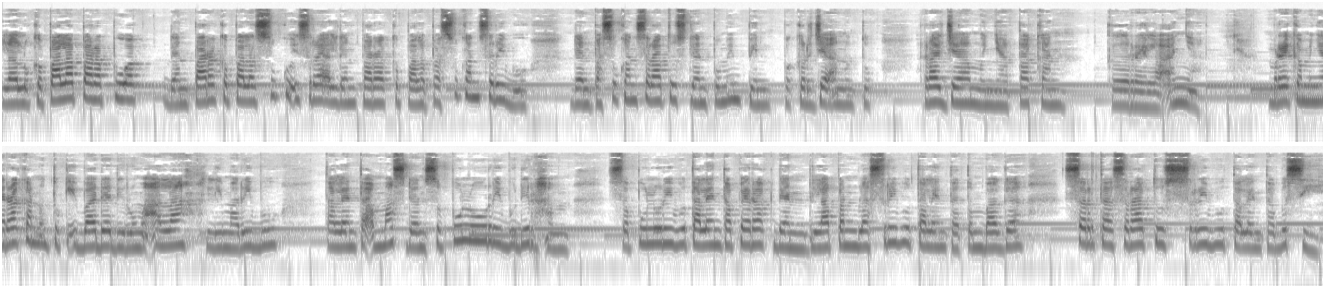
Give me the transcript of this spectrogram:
Lalu kepala para puak dan para kepala suku Israel dan para kepala pasukan seribu dan pasukan seratus dan pemimpin pekerjaan untuk raja menyatakan kerelaannya. Mereka menyerahkan untuk ibadah di rumah Allah 5000 talenta emas dan 10.000 dirham, 10.000 talenta perak dan 18.000 talenta tembaga serta 100.000 talenta besi.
